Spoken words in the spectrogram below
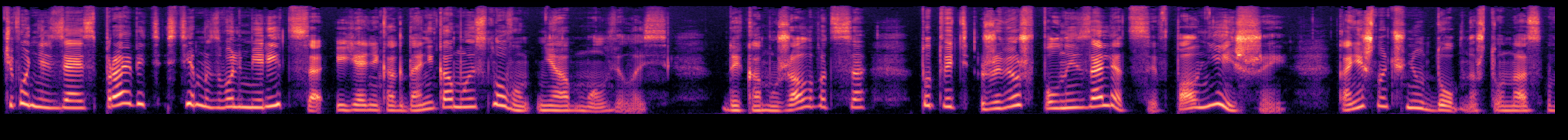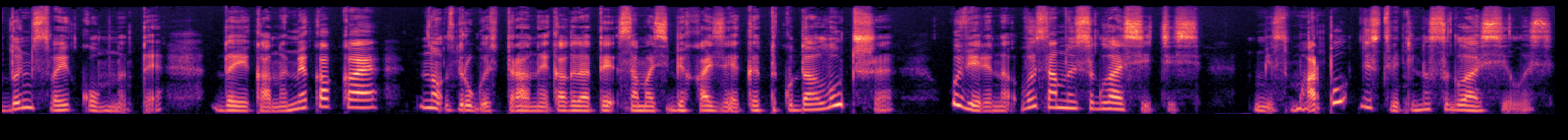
Чего нельзя исправить, с тем изволь мириться, и я никогда никому и словом не обмолвилась. Да и кому жаловаться? Тут ведь живешь в полной изоляции, в полнейшей. Конечно, очень удобно, что у нас в доме свои комнаты. Да и экономия какая. Но, с другой стороны, когда ты сама себе хозяйка, это куда лучше. Уверена, вы со мной согласитесь. Мисс Марпл действительно согласилась.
